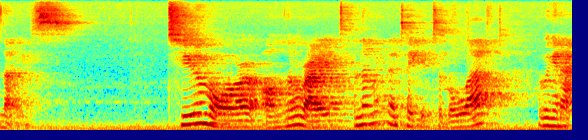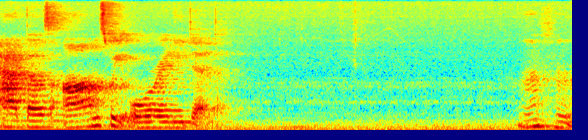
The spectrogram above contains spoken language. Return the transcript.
Nice. Two more on the right, and then we're going to take it to the left, and we're going to add those arms we already did. Mm-hmm.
